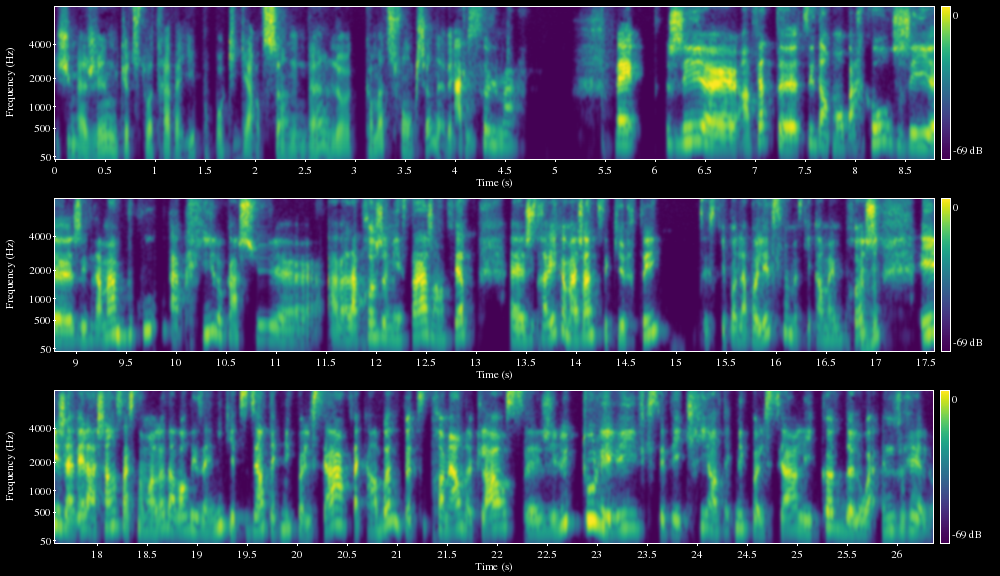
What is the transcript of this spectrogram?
J'imagine que tu dois travailler pour pas qu'ils gardent ça en dedans. Comment tu fonctionnes avec eux? Absolument. J'ai, euh, en fait, euh, tu sais, dans mon parcours, j'ai, euh, vraiment beaucoup appris là, quand je suis à l'approche de mes stages. En fait, j'ai travaillé comme agent de sécurité ce qui n'est pas de la police, mais ce qui est quand même proche. Mm-hmm. Et j'avais la chance à ce moment-là d'avoir des amis qui étudiaient en technique policière. Fait qu'en bonne petite première de classe, euh, j'ai lu tous les livres qui s'étaient écrits en technique policière, les codes de loi, une vraie, là,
